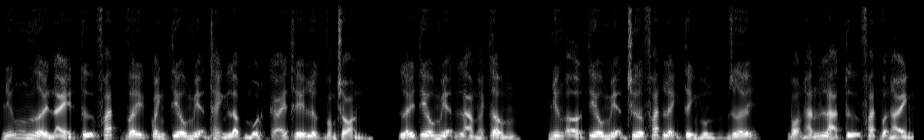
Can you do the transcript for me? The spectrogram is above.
Những người này tự phát vây quanh tiêu miện thành lập một cái thế lực vòng tròn, lấy tiêu miện làm hạch tâm, nhưng ở tiêu miện chưa phát lệnh tình huống dưới, bọn hắn là tự phát vận hành.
